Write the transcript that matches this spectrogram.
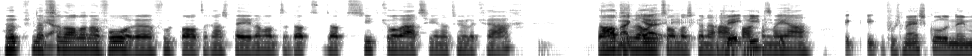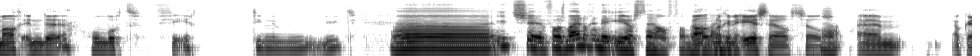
hub met Ja. z'n allen naar voren voetbal te gaan spelen. Want dat, dat ziet Kroatië natuurlijk graag. Daar hadden ze wel ja, iets anders kunnen ik weet aanpakken. niet, maar ik- ja, Ik, ik, volgens mij scoorde Neymar in de 114e minuut. Ietsje, volgens mij nog in de eerste helft van de Wel, nog in de eerste helft zelfs. Ja. Ehm, Oké,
